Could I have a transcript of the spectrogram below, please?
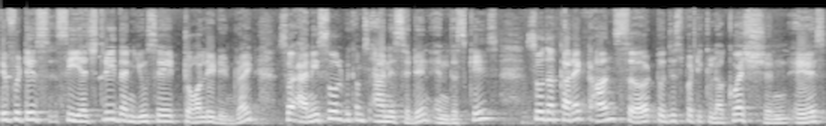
if it is CH3, then you say toluidine, right? So anisole becomes anisidine in this case. So the correct answer to this particular question is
